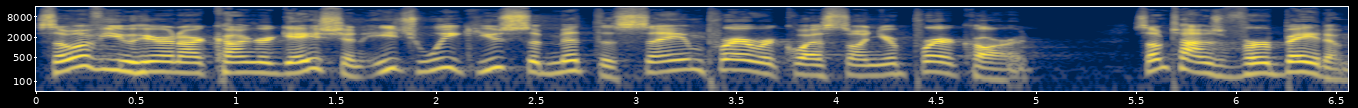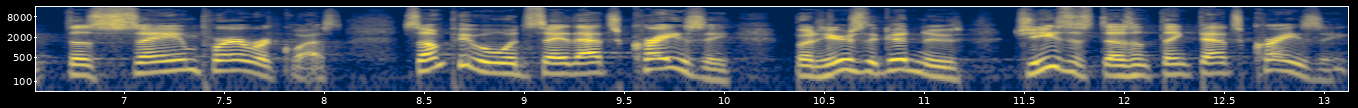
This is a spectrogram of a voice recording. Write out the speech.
Some of you here in our congregation, each week you submit the same prayer requests on your prayer card, sometimes verbatim, the same prayer request. Some people would say that's crazy, but here's the good news Jesus doesn't think that's crazy.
